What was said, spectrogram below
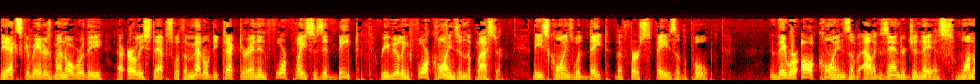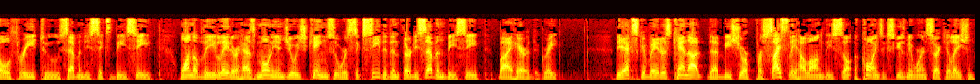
The excavators went over the uh, early steps with a metal detector and in four places it beeped, revealing four coins in the plaster. These coins would date the first phase of the pool. They were all coins of Alexander Jannaeus, 103 to 76 BC, one of the later Hasmonean Jewish kings who were succeeded in 37 BC by Herod the Great. The excavators cannot uh, be sure precisely how long these so- uh, coins, excuse me, were in circulation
